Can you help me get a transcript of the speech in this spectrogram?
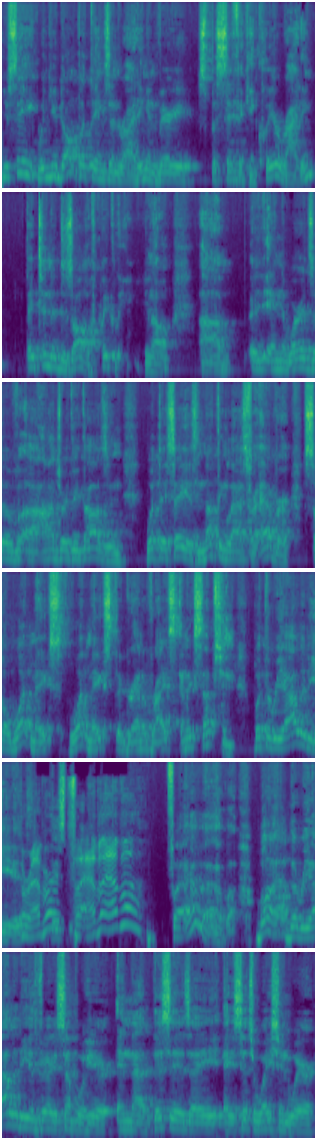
You see, when you don't put things in writing in very specific and clear writing, they tend to dissolve quickly. You know, uh, in the words of uh, Andre 3000, what they say is nothing lasts forever. So what makes what makes the grant of rights an exception? But the reality is forever, forever, ever. Forever, ever. But the reality is very simple here in that this is a, a situation where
